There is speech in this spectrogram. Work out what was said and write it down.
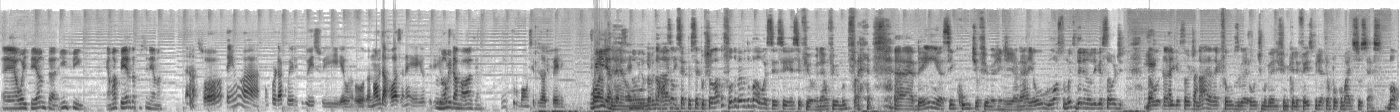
é, 80, enfim. É uma perda pro cinema. Ah, só tenho a concordar com ele tudo isso. E eu- o, o nome da Rosa, né? Eu, O nome da Rosa. Muito bom esse episódio com ele. Fora William, o né? É, 007. o nome da Rosa você, você puxou lá do fundo mesmo do baú esse, esse, esse filme, né? É um filme muito é, bem assim cult o filme hoje em dia, né? E eu gosto muito dele no Liga Extraordi- da, da Liga Extraordinária, né? Que foi um dos o último grande filme que ele fez, podia ter um pouco mais de sucesso. Bom,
